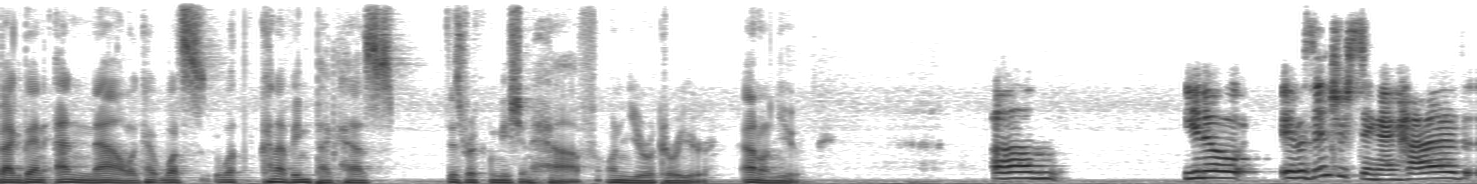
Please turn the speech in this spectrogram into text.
back then and now? Like what's what kind of impact has this recognition have on your career and on you? Um you know it was interesting. I had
